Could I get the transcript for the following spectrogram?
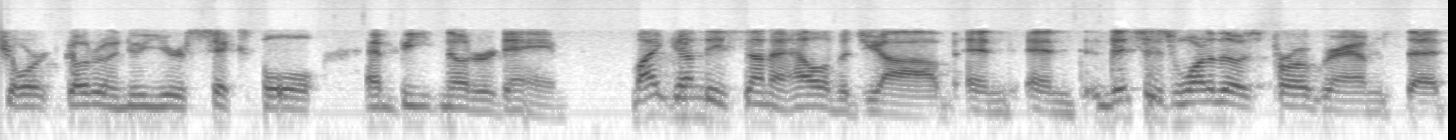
short, go to a New Year's Six bowl, and beat Notre Dame. Mike Gundy's done a hell of a job, and and this is one of those programs that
